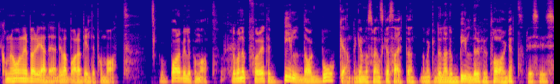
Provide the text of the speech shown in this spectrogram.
Kommer du ihåg när det började? Det var bara bilder på mat. Bara bilder på mat. Det var en uppföljare till Bilddagboken, den gamla svenska sajten. Där man kunde ladda upp bilder överhuvudtaget. Precis.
